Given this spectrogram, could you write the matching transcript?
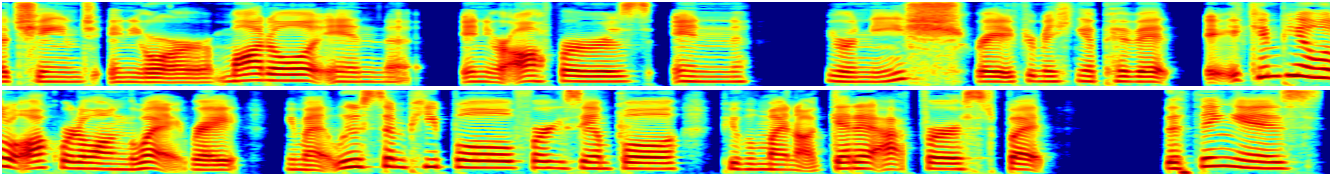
a change in your model, in in your offers, in your niche, right? If you're making a pivot, it can be a little awkward along the way, right? You might lose some people, for example. People might not get it at first, but the thing is,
